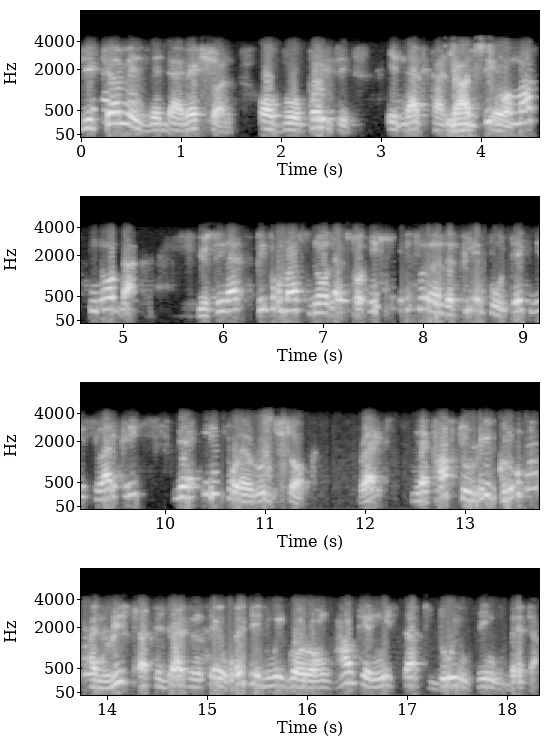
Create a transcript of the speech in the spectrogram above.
determines the direction of uh, politics in that country. That's people true. must know that. You see that? People must know that. So if, if uh, the people take this lightly, they're in for a rude shock, right? They have to regroup and re-strategize and say, where did we go wrong? How can we start doing things better?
